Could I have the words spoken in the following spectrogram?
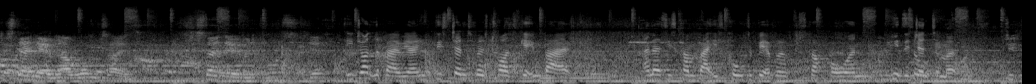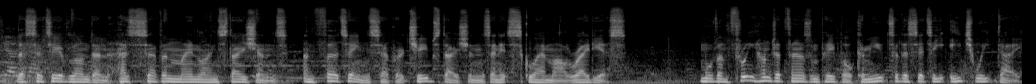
Just stand there now, what I'm saying. Just stand there a minute for yeah? He jumped the barrier. This gentleman's tried to get him back, and as he's come back, he's caused a bit of a scuffle and hit the gentleman. The City of London has seven mainline stations and 13 separate tube stations in its square mile radius. More than 300,000 people commute to the city each weekday,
